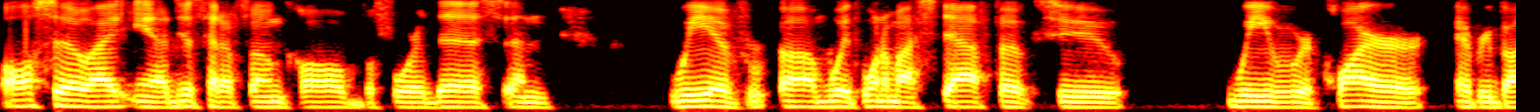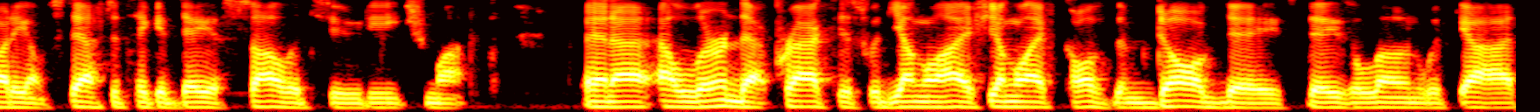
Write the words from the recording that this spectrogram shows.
Also, I you know just had a phone call before this, and we have um, with one of my staff folks who we require everybody on staff to take a day of solitude each month. And I, I, learned that practice with Young Life. Young Life calls them dog days, days alone with God.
